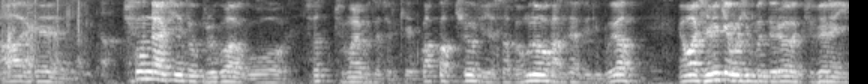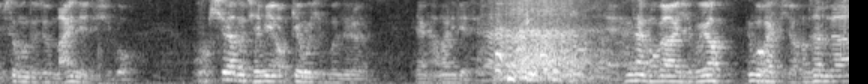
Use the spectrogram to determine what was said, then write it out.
아 이게 추운 날씨에도 불구하고 첫 주말부터 저렇게 꽉꽉 채워주셔서 너무너무 감사드리고요. 영화 재밌게 보신 분들은 주변에 입소문도 좀 많이 내주시고 혹시라도 재미없게 보신 분들은 그냥 가만히 계세요. 네, 항상 건강하시고요. 행복하십시오. 감사합니다.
